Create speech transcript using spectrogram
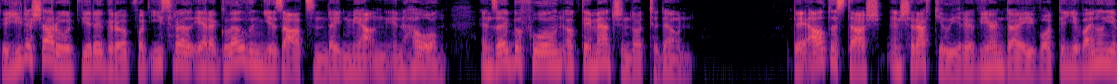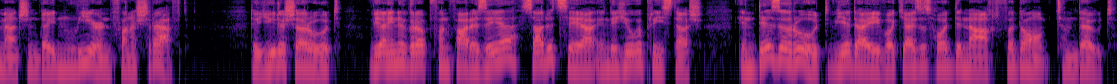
Der jüdische Rat wird die Gruppe, wo Israel ihre Glaubengesetzen dort merken in holen, und sie befohlen auch die Menschen dort zu tun. Die Ältesten und Schriftgelehrten wären die, wo die gewöhnlichen Menschen dort lehren von der Schrift. Der jüdische Rat wie eine Gruppe von Pharisäer, Sadduzäer und die hohen Priester. In dieser Rot wie die, was Jesus heute Nacht verdammt zum Tod.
